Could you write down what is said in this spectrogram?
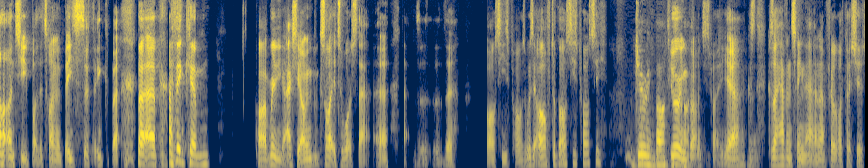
aren't you? By the time of Beasts, I think. But but um, I think um, I really actually I'm excited to watch that. Uh, the, the, the Barty's party was it after Barty's party? during Barty's during party. Barty's party, yeah, because I haven't seen that and I feel like I should,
